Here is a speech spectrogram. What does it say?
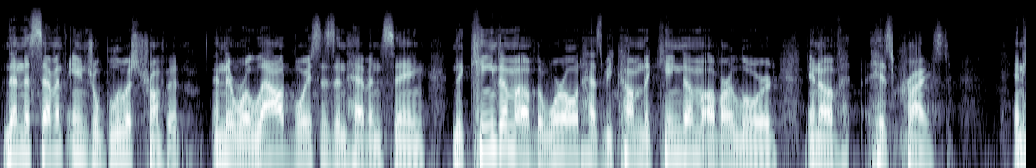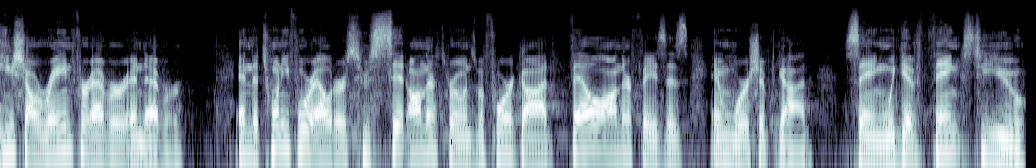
Then the seventh angel blew his trumpet, and there were loud voices in heaven saying, The kingdom of the world has become the kingdom of our Lord and of his Christ, and he shall reign forever and ever. And the 24 elders who sit on their thrones before God fell on their faces and worshiped God, saying, We give thanks to you,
